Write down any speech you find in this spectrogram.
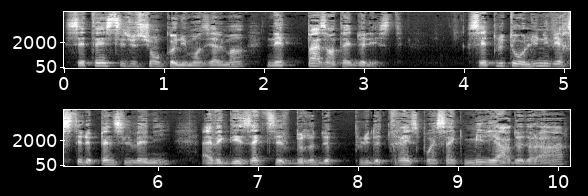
cette institution connue mondialement n'est pas en tête de liste. C'est plutôt l'Université de Pennsylvanie, avec des actifs bruts de plus de 13,5 milliards de dollars,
